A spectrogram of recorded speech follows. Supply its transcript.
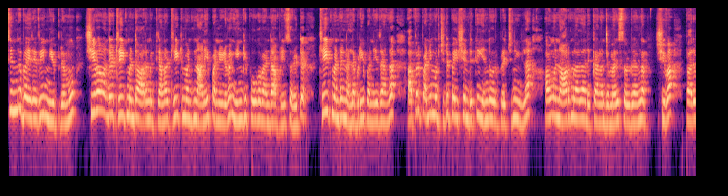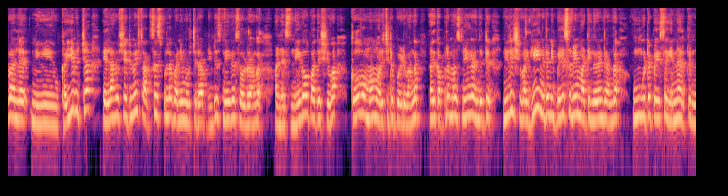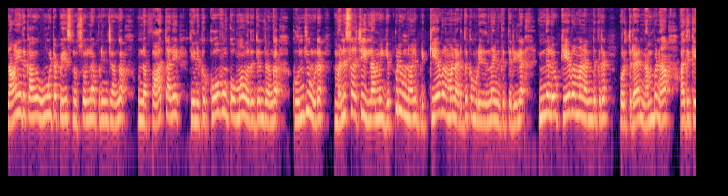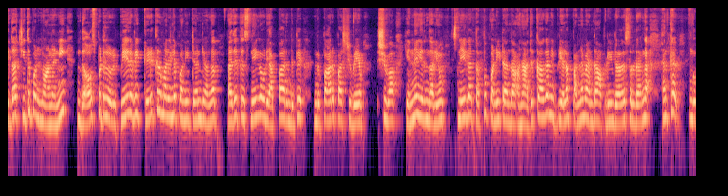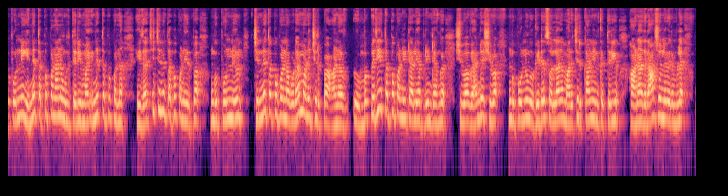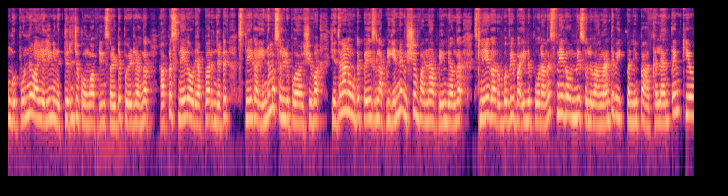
சிந்து பைரவி நியூப்ரமும் சிவா வந்து ட்ரீட்மெண்ட்டை ஆரம்பிக்கிறாங்க. ட்ரீட்மெண்ட் நானே பண்ணிவிடுவேன் எங்கேயும் போக வேண்டாம் அப்படின்னு சொல்லிட்டு ட்ரீட்மெண்ட்டை நல்லபடியாக பண்ணிடுறாங்க. அப்புறம் பண்ணி முடிச்சுட்டு பேஷண்ட்டுக்கு எந்த ஒரு பிரச்சனையும் இல்லை. அவங்க நார்மலாக தான் இருக்காங்கன்ற மாதிரி சொல்கிறாங்க சிவா பரவாயில்ல. நீ கையை வச்சா எல்லா விஷயத்தையுமே சக்ஸஸ்ஃபுல்லாக பண்ணி முடிச்சிட அப்படின்ட்டு ஸ்னேகா சொல்கிறாங்க ஆனால் ஸ்னேகாவை பார்த்து சிவா கோவமாக மறைச்சிட்டு போயிடுவாங்க. அதுக்கப்புறமா ஸ்னேகா இருந்துட்டு நிலி சிவா ஏன் என்கிட்ட நீ பேசவே மாட்டேங்கிறேன்றாங்க. உங்ககிட்ட பேச என்ன இருக்குது நான் எதுக்காக உங்ககிட்ட பேசணும்? சொல்லு அப்படின்றாங்க. உன்னை பார்த்தாலே எனக்கு கோவம் கோவமாக வருதுன்றாங்க. கொஞ்சம் கூட மனசாட்சி இல்லாமல் எப்படி உன்னால் இப்படி கேவலமாக நடந்துக்க முடியுதுன்னு தான் எனக்கு தெரியல. இந்த அளவு கேவலமாக நடந்துக்கிற ஒருத்தரை நம்பினா அதுக்கு ஏதாச்சும் இது பண்ணணும். ஆனால் நீ இந்த ஹாஸ்பிட்டலோட பேரவே கெடுக்கிற மாதிரில பண்ணிட்டேன்றாங்க. அதுக்கு ஸ்னேகாவுடைய அப்பா இருந்துட்டு இங்கே பாருப்பா சிவே சிவா என்ன இருந்தாலும் ஸ்னேகா தப்பு பண்ணிட்டு இருந்தா ஆனால் அதுக்காக நீ இப்படியெல்லாம் பண்ண வேண்டாம் அப்படின்றத சொல்கிறாங்க அங்கிள் உங்கள் பொண்ணு என்ன தப்பு பண்ணான்னு உங்களுக்கு தெரியுமா? என்ன தப்பு பண்ணா? ஏதாச்சும் சின்ன தப்பு பண்ணியிருப்பா. உங்கள் பொண்ணு சின்ன தப்பு பண்ணால் கூட மன்னிச்சிருப்பா. ஆனால் ரொம்ப பெரிய தப்பு பண்ணிட்டாளே அப்படின்றாங்க சிவா. வேண்டாம் சிவா உங்கள் பொண்ணு உங்ககிட்ட சொல்லாத மறைச்சிருக்கான்னு எனக்கு தெரியும். ஆனால் அதை நான் சொல்ல விரும்பல. உங்கள் பொண்ணு வாயிலையும் நீங்கள் தெரிஞ்சுக்கோங்க அப்படின்னு சொல்லிட்டு போயிடுறாங்க. அப்போ ஸ்னேகாவுடைய அப்பா இருந்துட்டு ஸ்னேகா என்னம்மா சொல்லிட்டு போகிறான் சிவா? எதனால் உங்கள்கிட்ட பேசல? அப்படி என்ன விஷயம் பண்ண? அப்படின்றாங்க. ஸ்னேகா ரொம்பவே பயந்து போகிறாங்க ஸ்னேகா உண்மையை சொல்லுவாங்களான்ட்டு வெயிட் பண்ணி பார்க்கலாம் தேங்க்யூ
